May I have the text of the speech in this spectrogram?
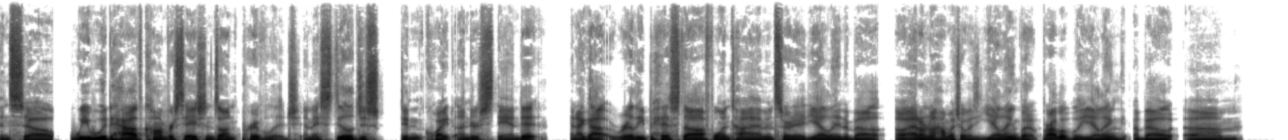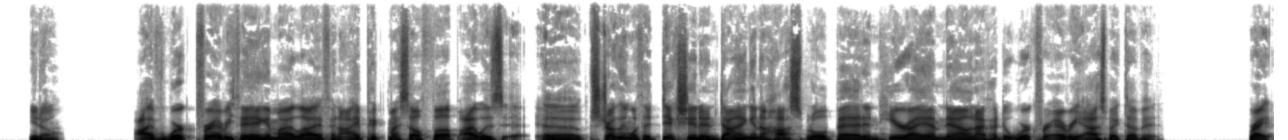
And so we would have conversations on privilege, and I still just didn't quite understand it. And I got really pissed off one time and started yelling about, oh, I don't know how much I was yelling, but probably yelling about, um, you know, I've worked for everything in my life and I picked myself up. I was uh, struggling with addiction and dying in a hospital bed, and here I am now, and I've had to work for every aspect of it. Right.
